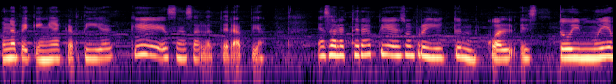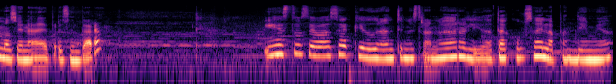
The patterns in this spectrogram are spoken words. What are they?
una pequeña cartilla que es Ensalaterapia. Ensalaterapia es un proyecto en el cual estoy muy emocionada de presentar. Y esto se basa en que durante nuestra nueva realidad a causa de la pandemia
